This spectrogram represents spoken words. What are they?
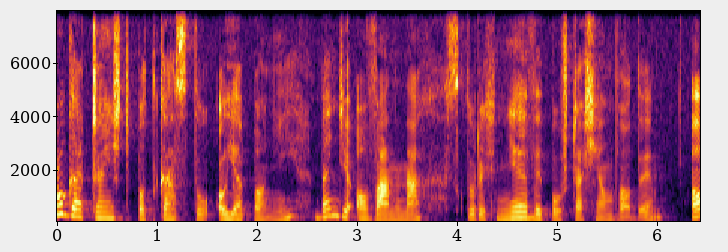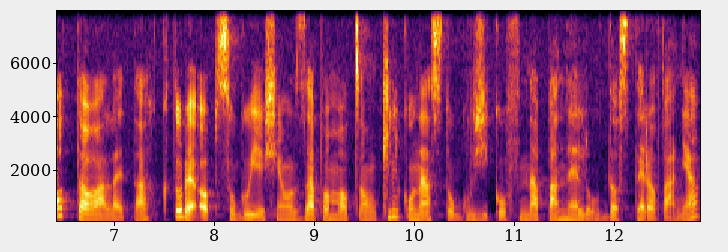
Druga część podcastu o Japonii będzie o wannach, z których nie wypuszcza się wody, o toaletach, które obsługuje się za pomocą kilkunastu guzików na panelu do sterowania,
